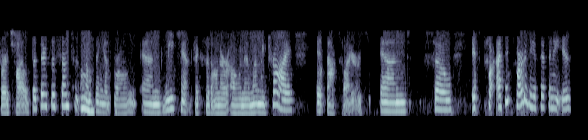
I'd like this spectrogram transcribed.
for a child, but there's a sense that mm. something is wrong and we can't fix it on our own. And when we try, it backfires. And so it's part, I think part of the epiphany is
